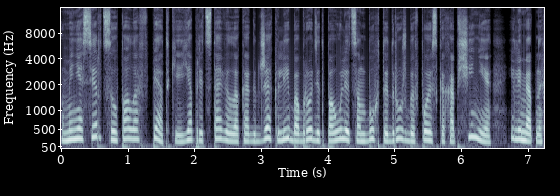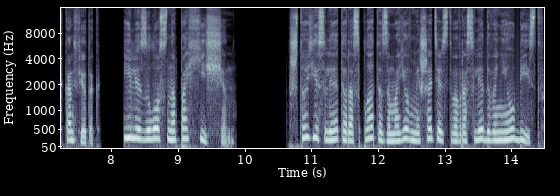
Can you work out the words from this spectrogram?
У меня сердце упало в пятки, и я представила, как Джек либо бродит по улицам бухты дружбы в поисках общения или мятных конфеток, или злостно похищен. Что если это расплата за мое вмешательство в расследование убийств,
